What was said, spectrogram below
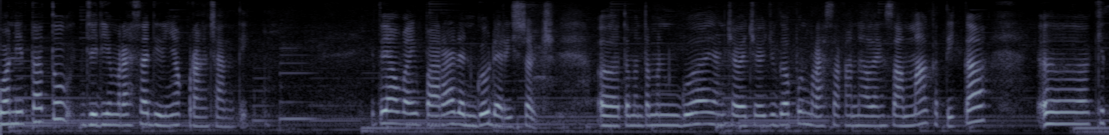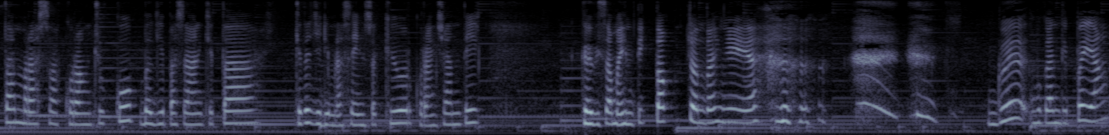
Wanita tuh jadi merasa dirinya kurang cantik. Itu yang paling parah dan gue udah research. Uh, teman-teman gue yang cewek-cewek juga pun merasakan hal yang sama ketika uh, kita merasa kurang cukup bagi pasangan kita. Kita jadi merasa insecure kurang cantik. Gak bisa main TikTok contohnya ya. Gue bukan tipe yang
